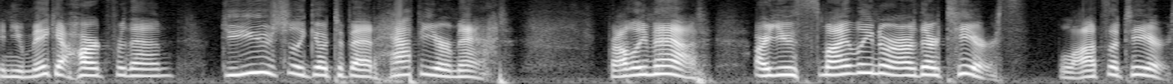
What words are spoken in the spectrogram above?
and you make it hard for them. Do you usually go to bed happy or mad? Probably mad. Are you smiling or are there tears? Lots of tears.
